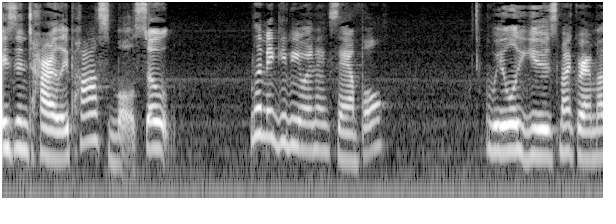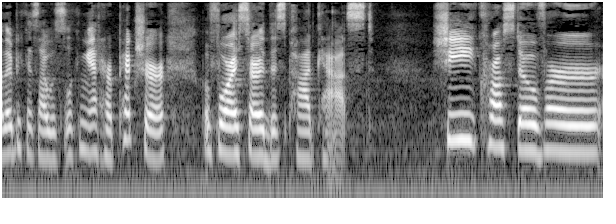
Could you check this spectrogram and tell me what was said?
is entirely possible. So let me give you an example. We will use my grandmother because I was looking at her picture before I started this podcast. She crossed over,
